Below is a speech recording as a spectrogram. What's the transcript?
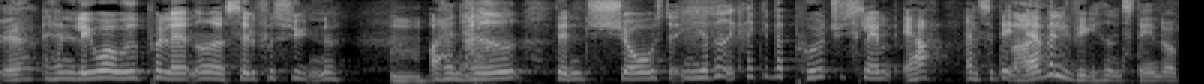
Ja. Han lever ude på landet og er selvforsynende. Mm. Og han havde den sjoveste... Jeg ved ikke rigtig, hvad Poetry Slam er. Altså, det Nej. Er vel i virkeligheden stand-up.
